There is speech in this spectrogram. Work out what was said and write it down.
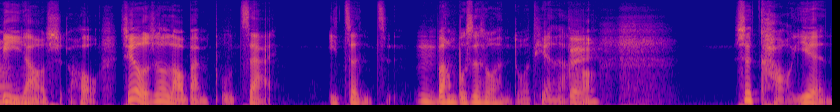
必要的时候。嗯、其实有时候老板不在一阵子，嗯，不然不是说很多天啊，对，是考验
